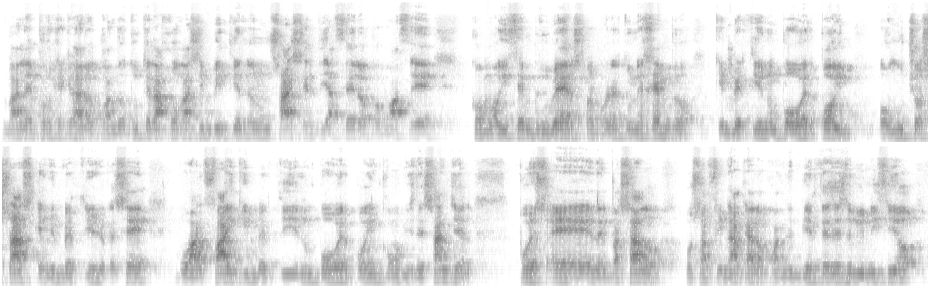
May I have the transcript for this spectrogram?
¿Vale? Porque claro, cuando tú te la juegas invirtiendo en un SaaS el día cero, como hace, como hice en Blueverse, por ponerte un ejemplo, que invertí en un PowerPoint, o muchos SaaS que yo invertí, yo que sé, Warfy, que invertí en un PowerPoint como Business Angel, pues eh, del pasado, pues al final, claro, cuando inviertes desde el inicio,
